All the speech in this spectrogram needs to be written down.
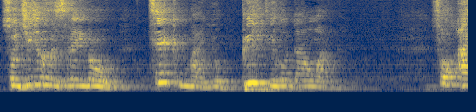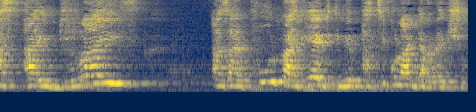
So Jesus is saying, No, take my yoke, beat the other one. So as I drive, as I pull my head in a particular direction,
